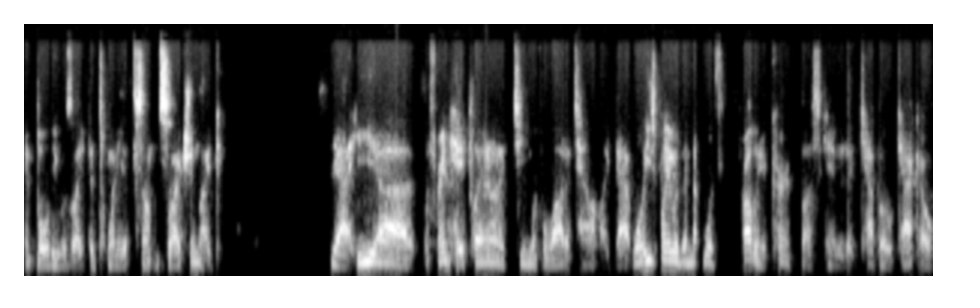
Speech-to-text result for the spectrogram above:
And Boldy was like the 20th something selection. Like, yeah, he uh Lafreniere playing on a team with a lot of talent like that. Well, he's playing with a with probably a current bus candidate, Kaapo Kakko,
